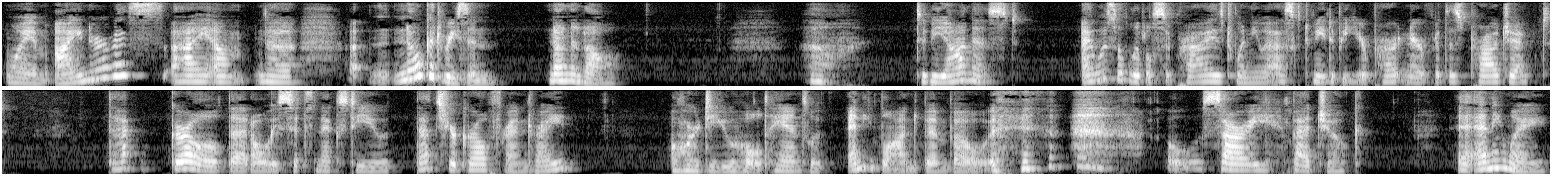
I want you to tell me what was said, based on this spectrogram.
Why am I nervous? I, um, uh, uh, no good reason. None at all. Oh, to be honest, I was a little surprised when you asked me to be your partner for this project. That girl that always sits next to you, that's your girlfriend, right? Or do you hold hands with any blonde bimbo? oh, sorry, bad joke. Anyway,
